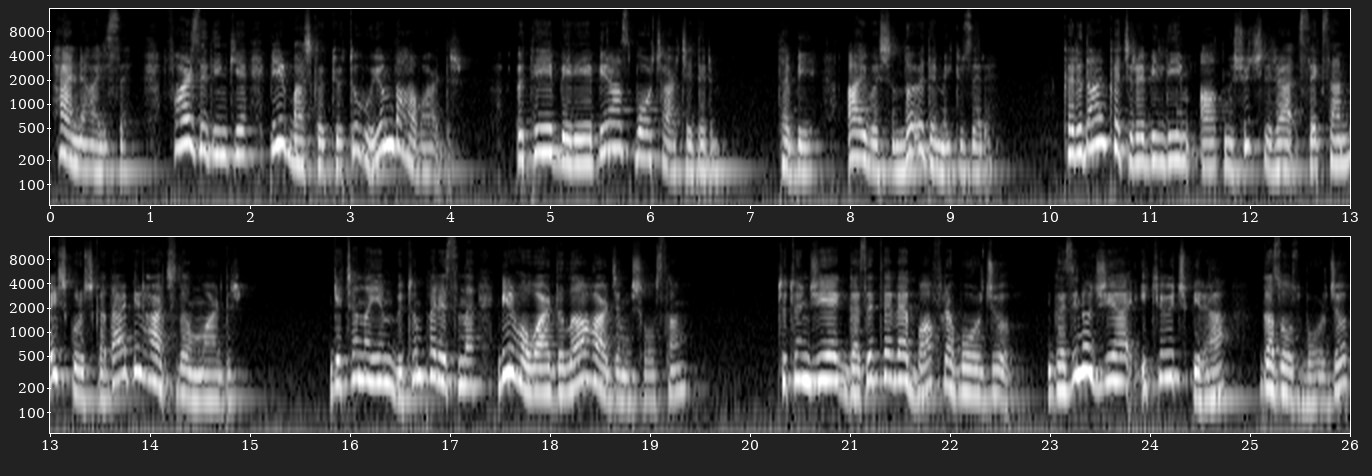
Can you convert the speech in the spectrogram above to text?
Her ne halise farz edin ki bir başka kötü huyum daha vardır. Öteye beriye biraz borç harç ederim. Tabii ay başında ödemek üzere. Karıdan kaçırabildiğim 63 lira 85 kuruş kadar bir harçlığım vardır.'' Geçen ayın bütün parasını bir hovardılığa harcamış olsam, tütüncüye gazete ve bafra borcu, gazinocuya 2-3 bira, gazoz borcu,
